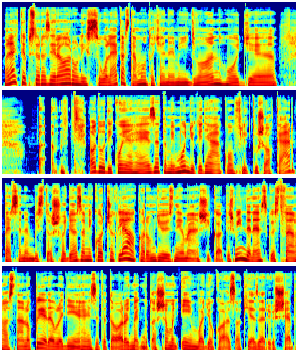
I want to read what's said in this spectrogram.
A legtöbbször azért arról is szó lehet, aztán mondhatja nem így van, hogy adódik olyan helyzet, ami mondjuk egy álkonfliktus akár, persze nem biztos, hogy az, amikor csak le akarom győzni a másikat, és minden eszközt felhasználok, például egy ilyen helyzetet arra, hogy megmutassam, hogy én vagyok az, aki az erősebb.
